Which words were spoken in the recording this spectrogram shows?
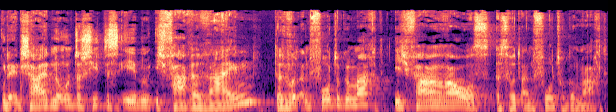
Und der entscheidende Unterschied ist eben, ich fahre rein, dann wird ein Foto gemacht, ich fahre raus, es wird ein Foto gemacht.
